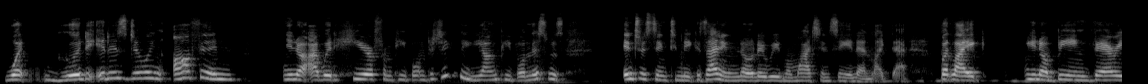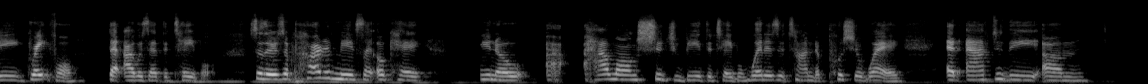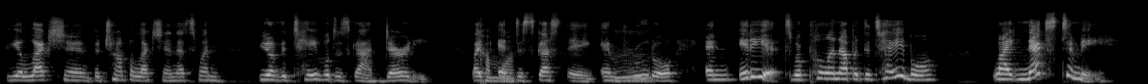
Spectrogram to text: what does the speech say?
what good it is doing often you know I would hear from people and particularly young people and this was interesting to me because I didn't know they were even watching CNN like that. But like, you know, being very grateful that I was at the table. So there's a part of me, it's like, okay, you know, uh, how long should you be at the table? When is it time to push away? And after the um, the election, the Trump election, that's when you know the table just got dirty, like and disgusting and Mm. brutal, and idiots were pulling up at the table, like next to me.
